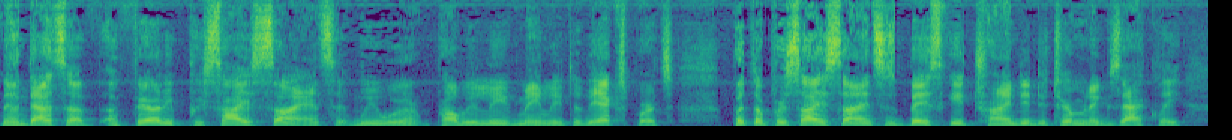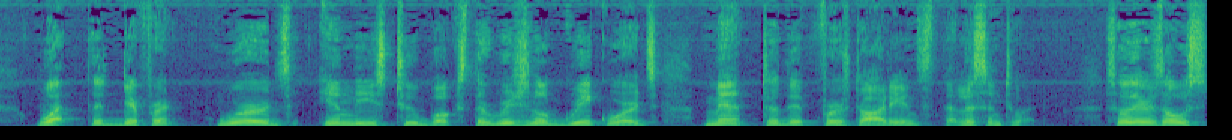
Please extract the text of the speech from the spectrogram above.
and that's a, a fairly precise science that we will probably leave mainly to the experts. But the precise science is basically trying to determine exactly what the different words in these two books, the original Greek words, meant to the first audience that listened to it. So there's those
